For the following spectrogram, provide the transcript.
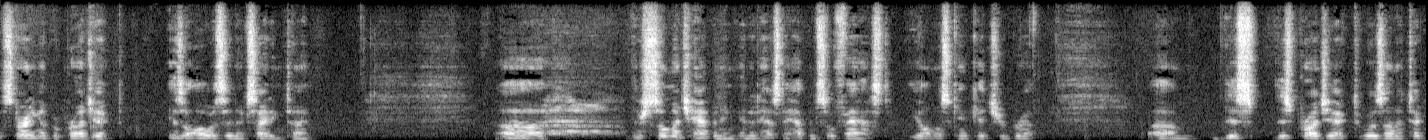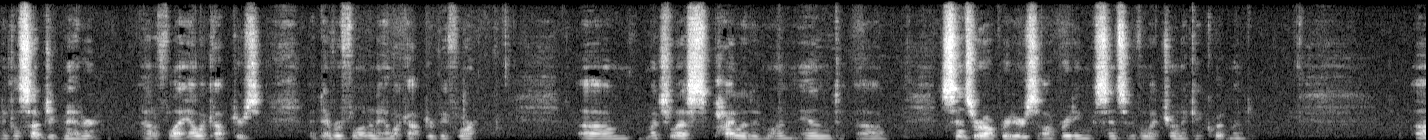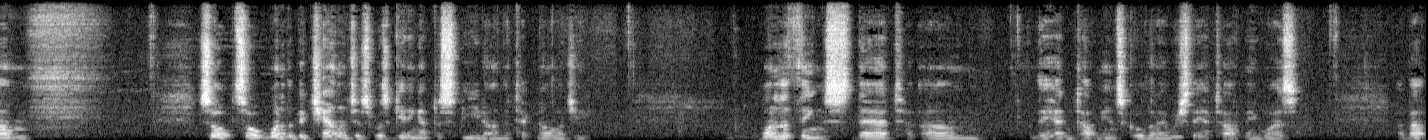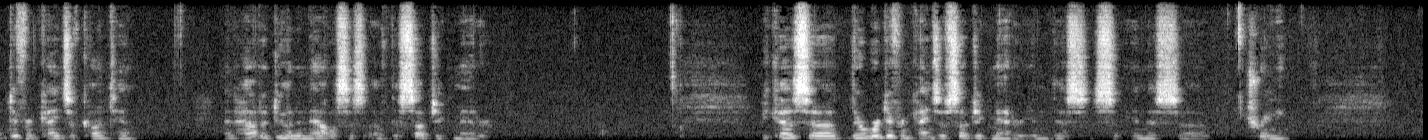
starting up a project is always an exciting time. Uh, there's so much happening, and it has to happen so fast. You almost can't catch your breath. Um, this this project was on a technical subject matter, how to fly helicopters. I'd never flown in a helicopter before, um, much less piloted one, and uh, sensor operators operating sensitive electronic equipment. Um, so, so one of the big challenges was getting up to speed on the technology. One of the things that um, they hadn't taught me in school that I wish they had taught me was about different kinds of content and how to do an analysis of the subject matter. Because uh, there were different kinds of subject matter in this in this uh, training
